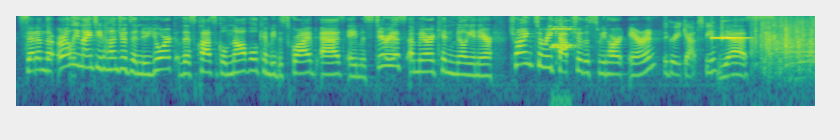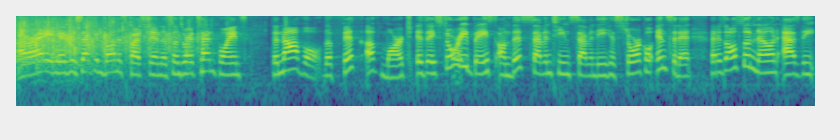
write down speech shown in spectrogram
Set in the early 1900s in New York, this classical novel can be described as a mysterious American millionaire trying to recapture the sweetheart, Aaron. The Great Gatsby. Yes. All right, here's your second bonus question. This one's worth 10 points. The novel, The 5th of March, is a story based on this 1770 historical incident that is also known as the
